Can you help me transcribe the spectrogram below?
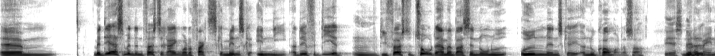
Øhm, men det er simpelthen den første række, hvor der faktisk er mennesker inde i, og det er fordi, at mm. de første to, der har man bare sendt nogen ud uden mennesker i, og nu kommer der så. Yes, nu er det- med en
